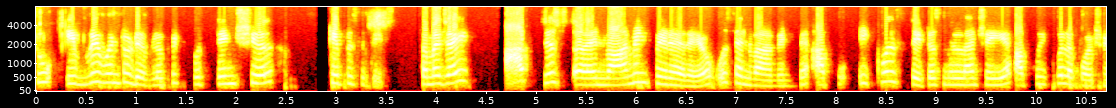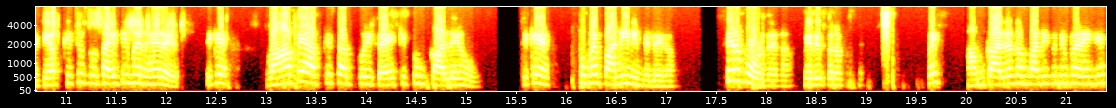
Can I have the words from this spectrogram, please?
to every one to develop it potential capacity समझ आई? आप जिस एनवायरमेंट में रह रहे हो उस एनवायरमेंट में आपको इक्वल स्टेटस मिलना चाहिए आपको इक्वल अपॉर्चुनिटी आप किसी सोसाइटी में रह रहे हो ठीक है? वहाँ पे आपके साथ कोई कहे कि तुम काले हो ठीक है? तुम्हें पानी नहीं मिलेगा। सिर्फ़ फोड़ देना मेरी तरफ़ से। भाई हम काले तो हम पानी क्यों नहीं भरेंगे?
